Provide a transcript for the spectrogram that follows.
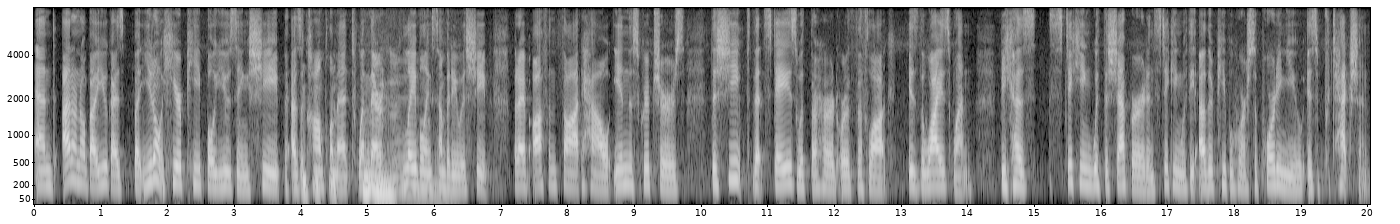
And I don't know about you guys, but you don't hear people using sheep as a compliment when they're labeling somebody with sheep. But I've often thought how in the scriptures, the sheep that stays with the herd or the flock is the wise one because sticking with the shepherd and sticking with the other people who are supporting you is a protection.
